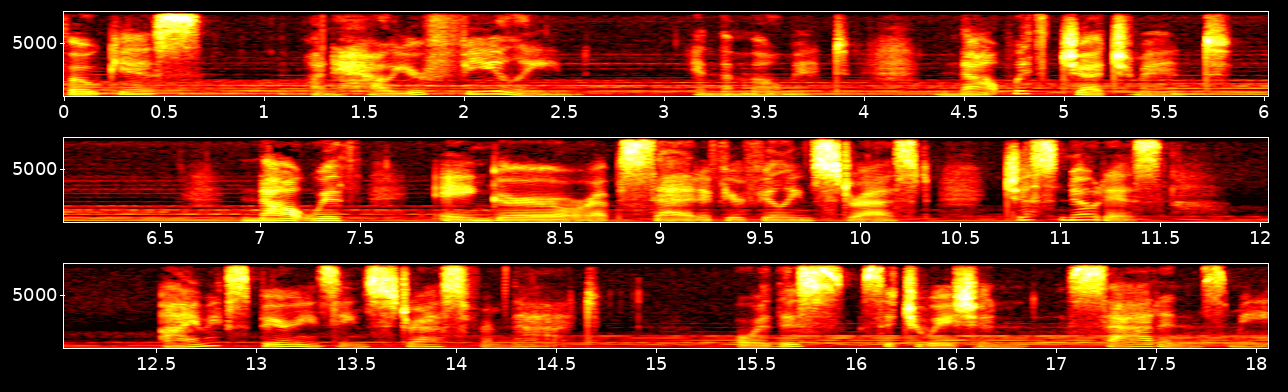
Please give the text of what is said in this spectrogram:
Focus on how you're feeling in the moment, not with judgment, not with anger or upset if you're feeling stressed, just notice I'm experiencing stress from that, or this situation saddens me,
